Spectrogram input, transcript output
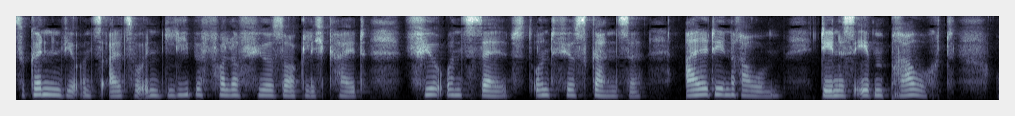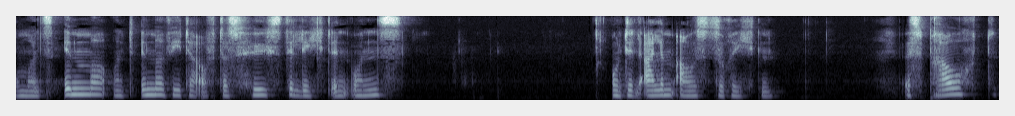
So gönnen wir uns also in liebevoller Fürsorglichkeit für uns selbst und fürs Ganze all den Raum, den es eben braucht, um uns immer und immer wieder auf das höchste Licht in uns und in allem auszurichten. Es braucht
